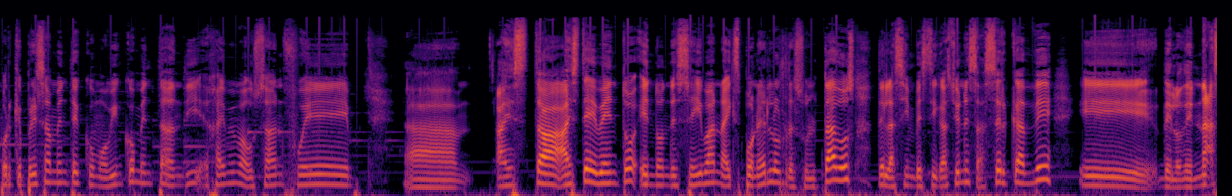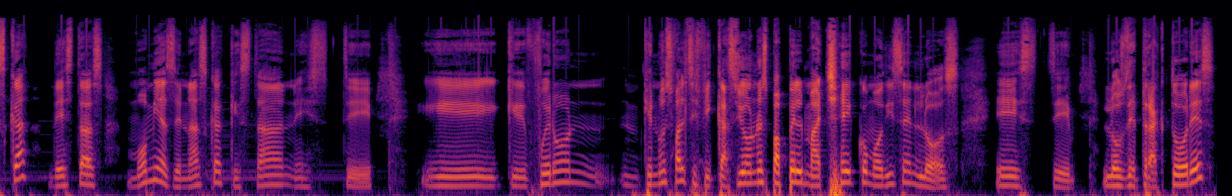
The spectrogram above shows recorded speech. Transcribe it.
porque precisamente como bien comenta Andy, Jaime Maussan fue ah, a, esta, a este evento en donde se iban a exponer los resultados de las investigaciones acerca de, eh, de lo de Nazca, de estas momias de Nazca que están, este, eh, que fueron, que no es falsificación, no es papel maché como dicen los, este, los detractores.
